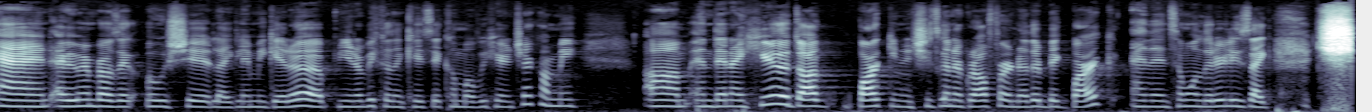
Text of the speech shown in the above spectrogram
And I remember I was like, oh shit, like let me get up, you know, because in case they come over here and check on me. Um, and then I hear the dog barking and she's gonna growl for another big bark. And then someone literally is like, shh.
